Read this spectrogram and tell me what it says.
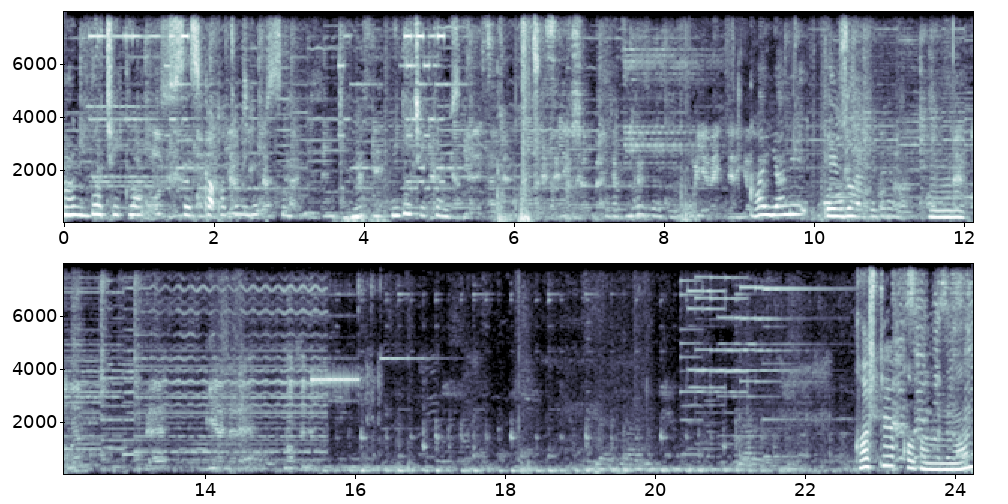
an video çekiyorum. Sesi kapatabilir misin? Video çekiyorum. Ay yani televizyon. Hmm. Kaç TL kazandım lan?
